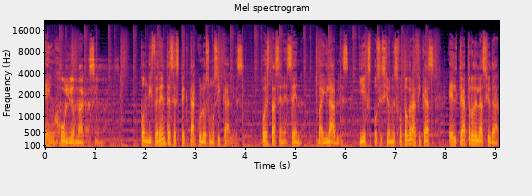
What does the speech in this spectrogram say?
en Julio Magazine. Con diferentes espectáculos musicales, puestas en escena, bailables y exposiciones fotográficas, el Teatro de la Ciudad,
